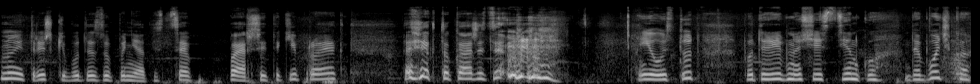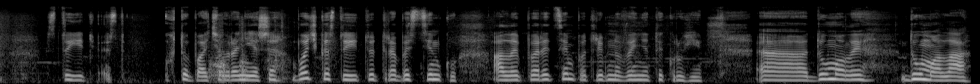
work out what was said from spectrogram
ну і трішки буде зупинятись. Це перший такий проєкт, як то кажеться. І ось тут потрібно ще стінку, де бочка стоїть. Хто бачив раніше, бочка стоїть, тут треба стінку, але перед цим потрібно виняти круги. Е, Думали, думала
